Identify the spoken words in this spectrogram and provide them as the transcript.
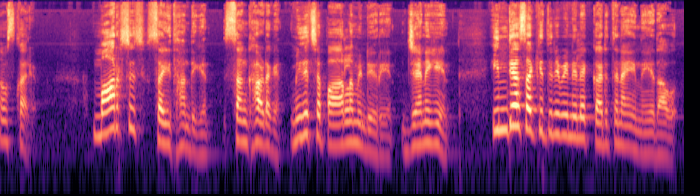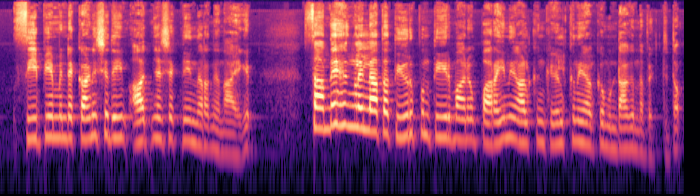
നമസ്കാരം. മാർക്സിസ്റ്റ് സൈദ്ധാന്തികൻ സംഘാടകൻ മികച്ച parliamentarian ജനകീയൻ India സഖ്യത്തിന് പിന്നിലെ കരുത്തനായ നേതാവ് സി പി എമ്മിന്റെ കണിശതയും ആജ്ഞാശക്തിയും നിറഞ്ഞ നായകൻ സന്ദേഹങ്ങളില്ലാത്ത തീർപ്പും തീരുമാനവും പറയുന്നയാൾക്കും കേൾക്കുന്നയാൾക്കും ഉണ്ടാകുന്ന വ്യക്തിത്വം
